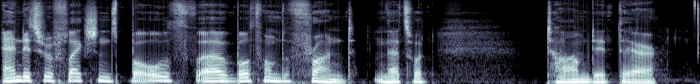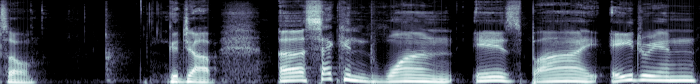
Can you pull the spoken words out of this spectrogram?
and its reflections both uh, both from the front. And that's what Tom did there. So good job. Uh, second one is by Adrian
